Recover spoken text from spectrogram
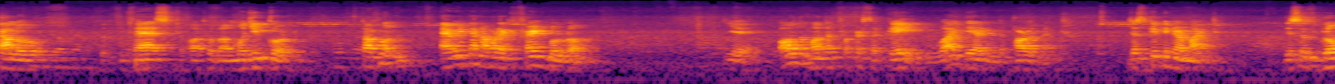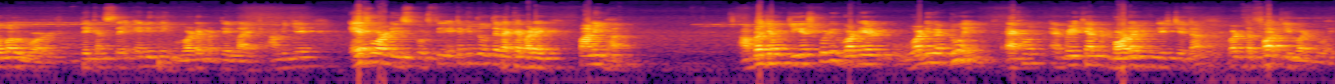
কালো ভ্যাস্ট অথবা মুজিব কোট, তখন আমেরিকান আমার এক ফ্রেন্ড বলল যে motherfuckers are gay why they are in the parliament just keep in your mind this is global world they can say anything whatever they like আমি যে এফ ওয়ার্ড ইউজ করছি, এটা কিন্তু ওদের একেবারে পানি ভাত। আমরা যেমন জিজ্ঞেস করি what your what you are doing এখন আমেরিকান মডার্ন ইংলিশ যেটা what the fuck you are doing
